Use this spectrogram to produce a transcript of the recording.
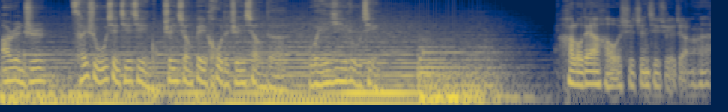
而认知才是无限接近真相背后的真相的唯一路径。Hello，大家好，我是蒸汽学长哈。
